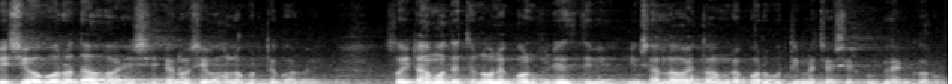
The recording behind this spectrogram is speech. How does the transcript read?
বেশি ওভারও দেওয়া হয় সেখানেও সে ভালো করতে পারবে? সো এটা আমাদের জন্য অনেক কনফিডেন্স দিবে। ইনশাল্লাহ হয়তো আমরা পরবর্তী ম্যাচে সেরকম প্ল্যান করব।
